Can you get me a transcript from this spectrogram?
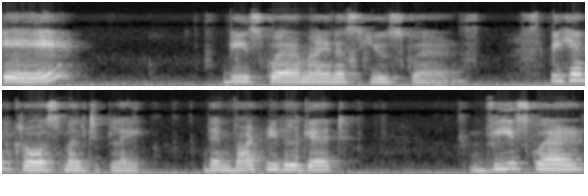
a v square minus u square. We can cross multiply then what we will get? V square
